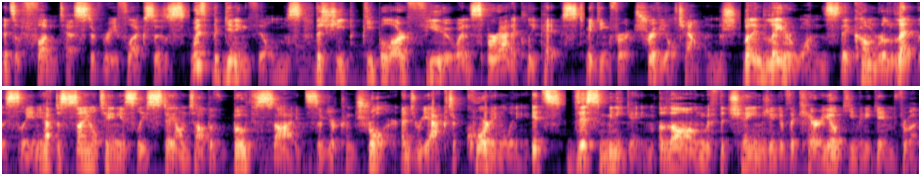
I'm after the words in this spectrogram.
It's a fun test of reflexes. With beginning films, the sheep people are few and sporadically paced, making for a trivial challenge. But in later ones, they come relentlessly and you have to simultaneously stay on top of both sides of your controller and react accordingly. It's this minigame, along with the changing of the karaoke minigame from a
